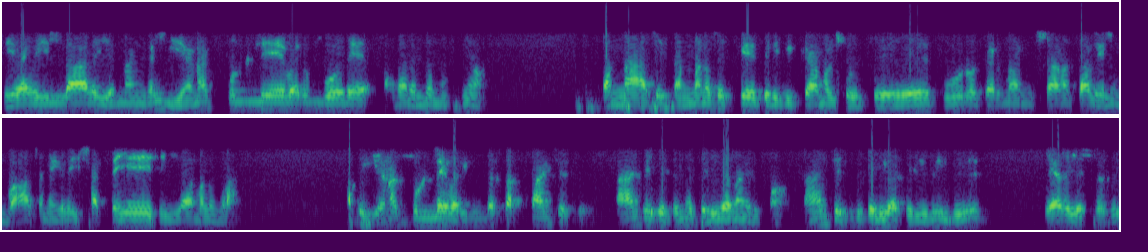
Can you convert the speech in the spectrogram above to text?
தேவையில்லாத எண்ணங்கள் எனக்குள்ளே வரும்போதே. அதான் ரொம்ப முக்கியம். தன் ஆசை தன் மனசுக்கே தெரிவிக்காமல் சொல்லிட்டு பூர்வ கர்ம அனுஷ்டானத்தால் எழும் வாசனைகளை சட்டையே செய்யாமலுங்கிறான். அப்ப எனக்குள்ளே வருகின்ற சப்கான்சியஸ் கான்சியஸ்னு தெளிவா தான் இருக்கும். கான்சியஸுக்கு தெளிவா தெரியுது. இது தேவையற்றது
